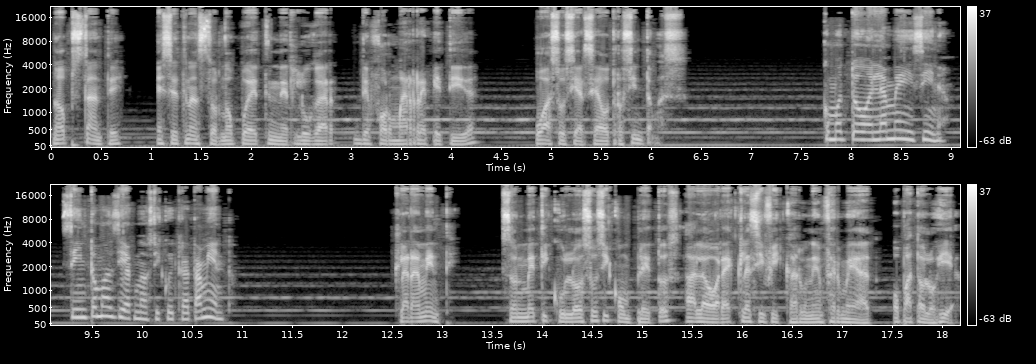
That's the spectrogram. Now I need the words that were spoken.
No obstante, este trastorno puede tener lugar de forma repetida o asociarse a otros síntomas. Como todo en la medicina, síntomas, diagnóstico y tratamiento. Claramente, son meticulosos y completos a la hora de clasificar una enfermedad o patología.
